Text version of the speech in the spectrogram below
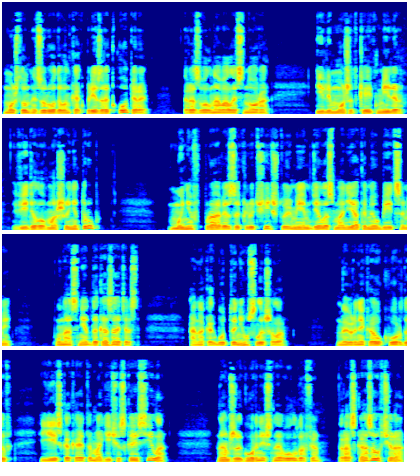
Может, он изуродован как призрак оперы? Разволновалась Нора. Или, может, Кейт Миллер видела в машине труп? Мы не вправе заключить, что имеем дело с маньяками-убийцами. У нас нет доказательств. Она как будто не услышала. Наверняка у курдов есть какая-то магическая сила. Нам же горничная в Олдорфе рассказывал вчера.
